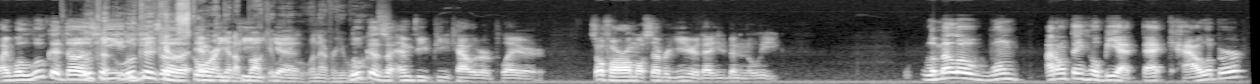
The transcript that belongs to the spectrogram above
Like what Luka does, Luka, he, he's can score and get a bucket Yeah, whenever he wants. Luka's an MVP caliber player so far, almost every year that he's been in the league. Lamelo won't. I don't think he'll be at that caliber,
